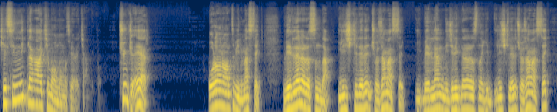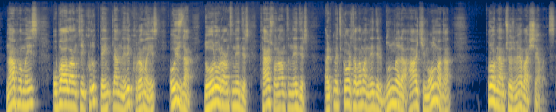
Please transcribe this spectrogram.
kesinlikle hakim olmamız gereken bir konu. Çünkü eğer oran orantı bilmezsek, veriler arasında ilişkileri çözemezsek, verilen nicelikler arasındaki ilişkileri çözemezsek ne yapamayız? O bağlantıyı kurup denklemleri kuramayız. O yüzden doğru orantı nedir? Ters orantı nedir? Aritmetik ortalama nedir? Bunlara hakim olmadan problem çözmeye başlayamayız.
